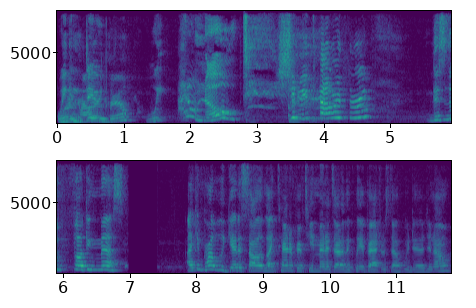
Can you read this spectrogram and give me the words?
We we're can do. Through? We. I don't know. Should we power through? This is a fucking mess. I can probably get a solid like 10 or 15 minutes out of the Cleopatra stuff we did, you know?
